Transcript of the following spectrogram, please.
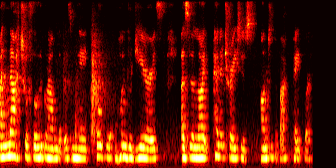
a natural photogram that was made over 100 years as the light penetrated onto the back paper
